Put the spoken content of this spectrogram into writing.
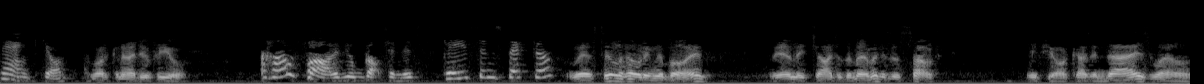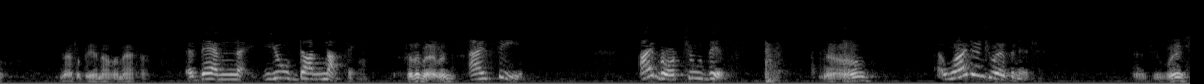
Thank you. What can I do for you? How far have you got in this case, Inspector? We're still holding the boy. The only charge at the moment is assault. If your cousin dies, well, that'll be another matter. Uh, then you've done nothing. For the moment, I see. I brought you this. no. Uh, why don't you open it? As you wish.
